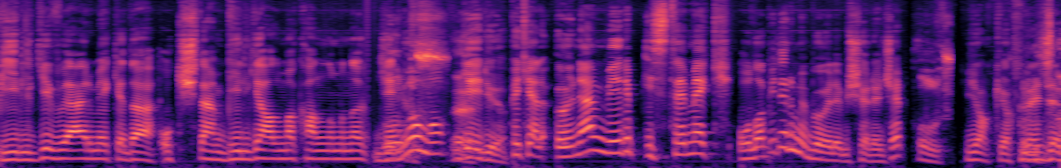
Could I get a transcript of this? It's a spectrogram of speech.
bilgi vermek ya da o kişiden bilgi almak anlamına geliyor Olur, mu? evet. Geliyor. Peki önem verip istemek olabilir mi böyle bir şey Recep? Olur. Yok yok Recep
